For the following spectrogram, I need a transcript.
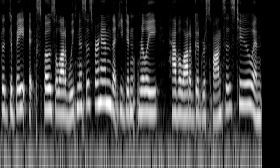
the debate exposed a lot of weaknesses for him that he didn't really have a lot of good responses to and,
